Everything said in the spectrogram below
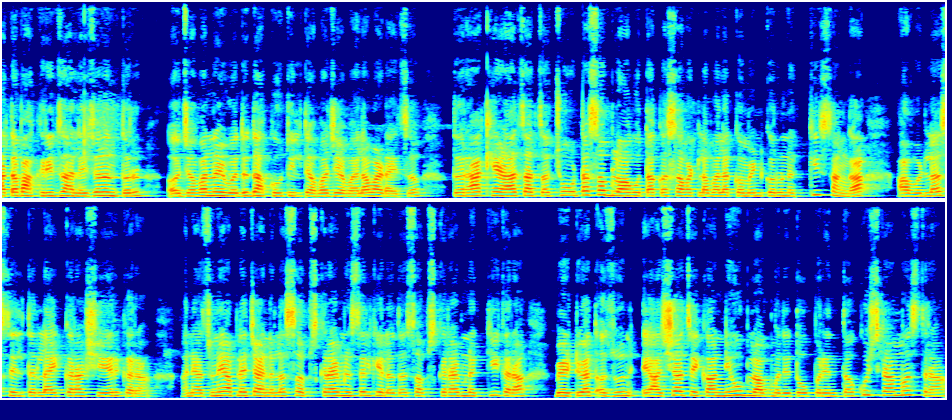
आता भाकरी झाल्याच्यानंतर जेव्हा नैवेद्य दाखवतील तेव्हा जेवायला वाढायचं. तर हा खेळाचा छोटासा ब्लॉग होता. कसा वाटला मला कमेंट करून नक्कीच सांगा. आवडला असेल तर लाईक करा शेअर करा. आणि अजूनही आपल्या चॅनलला सबस्क्राईब नसेल केलं तर सबस्क्राईब नक्की करा. भेटूयात अजून अशाच एका न्यू ब्लॉगमध्ये. तोपर्यंत खुश राहा मस्त राहा.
